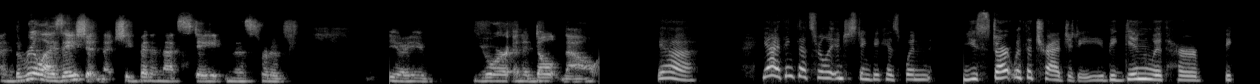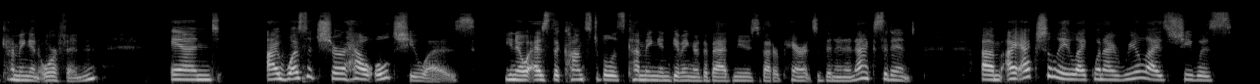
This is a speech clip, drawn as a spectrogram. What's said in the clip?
and the realization that she'd been in that state and this sort of you know you you're an adult now. Yeah. Yeah i think that's really interesting because when you start with a tragedy you begin with her becoming an orphan. And i wasn't sure how old she was you know as the constable is coming and giving her the bad news about her parents have been in an accident. Um, i actually like when i realized she was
